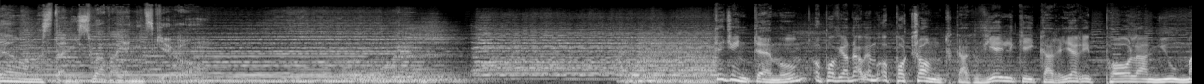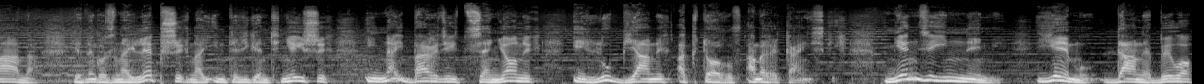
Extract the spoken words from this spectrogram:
Odeon Stanisława Janickiego. Tydzień temu opowiadałem o początkach wielkiej kariery Paula Newmana, jednego z najlepszych, najinteligentniejszych i najbardziej cenionych i lubianych aktorów amerykańskich. Między innymi jemu dane było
